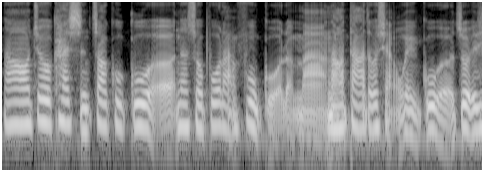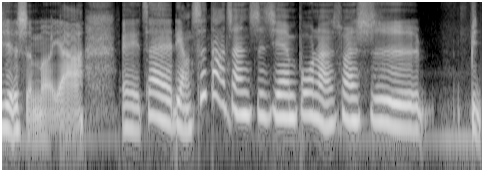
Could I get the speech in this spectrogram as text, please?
然后就开始照顾孤儿。那时候波兰复国了嘛，然后大家都想为孤儿做一些什么呀？诶，在两次大战之间，波兰算是比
